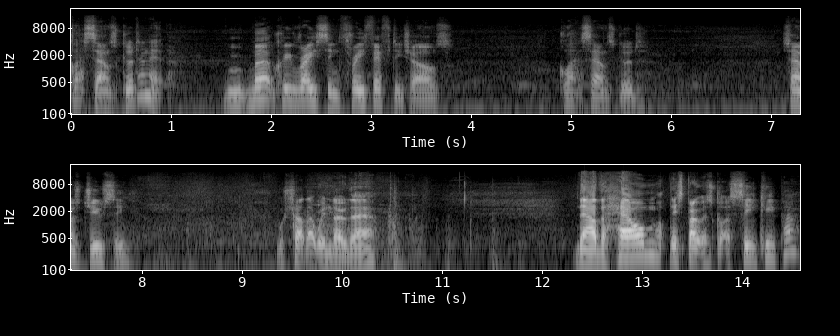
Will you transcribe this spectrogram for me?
That sounds good, doesn't it? Mercury Racing 350, Charles. God, that sounds good. Sounds juicy. We'll shut that window there. Now the helm, this boat has got a seakeeper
